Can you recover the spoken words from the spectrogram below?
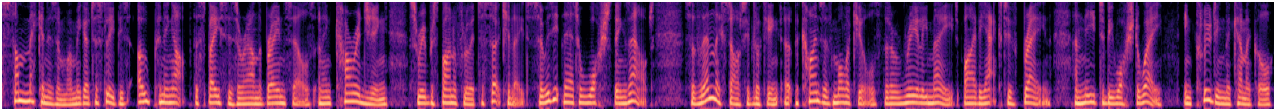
some mechanism when we go to sleep is opening up the spaces around the brain cells and encouraging cerebrospinal fluid to circulate. So, is it there to wash things out? So, then they started looking at the kinds of molecules that are really made by the active brain and need to be washed away, including the chemical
